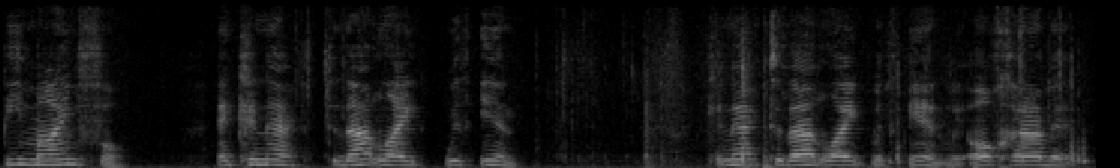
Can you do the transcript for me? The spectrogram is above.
be mindful, and connect to that light within. Connect to that light within. We all have it.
